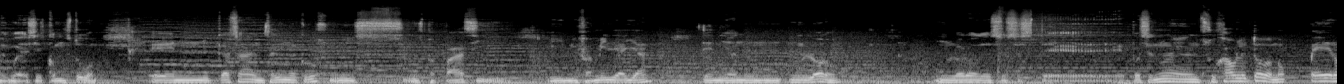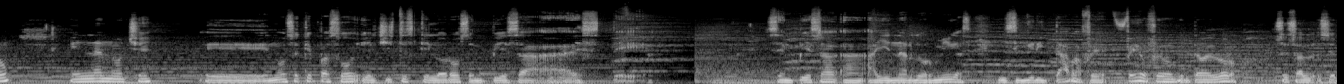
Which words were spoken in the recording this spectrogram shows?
les voy a decir cómo estuvo. En mi casa en Salina Cruz, mis, mis papás y, mi familia allá tenían un, loro, un loro de esos, este, pues en, en su jaula y todo, ¿no? Pero en la noche eh, no sé qué pasó y el chiste es que el loro se empieza a este se empieza a, llenar de hormigas y se gritaba feo, feo, feo gritaba el loro. Se, se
